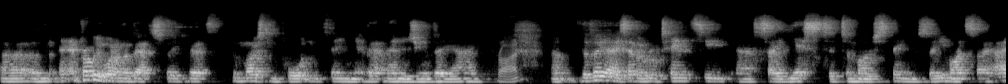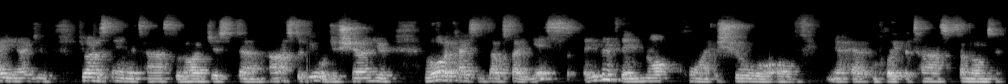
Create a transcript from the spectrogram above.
um, and probably what I'm about to speak about is the most important thing about managing a VA. Right. Um, the VAs have a real tendency uh, to say yes to, to most things. So you might say, hey, you know, do, do you understand the task that I've just um, asked of you or just shown you? In a lot of cases, they'll say yes, even if they're not quite sure of you know, how to complete the task. Sometimes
